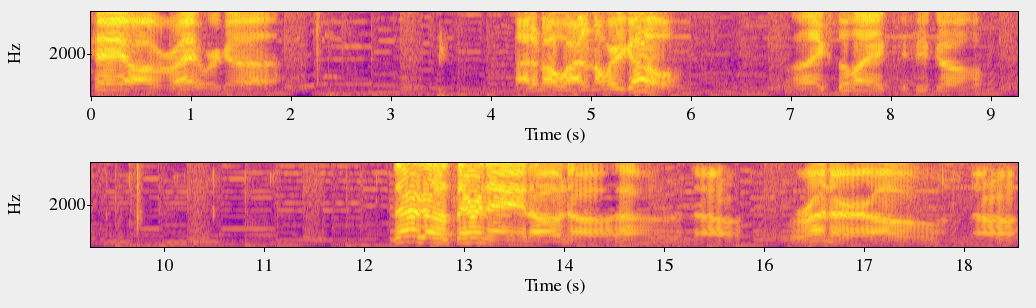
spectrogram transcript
Okay, alright, we're gonna... I don't know, I don't know where to go! Like, so like, if you go... There goes Serenade! Oh no, oh no. Runner, oh no.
